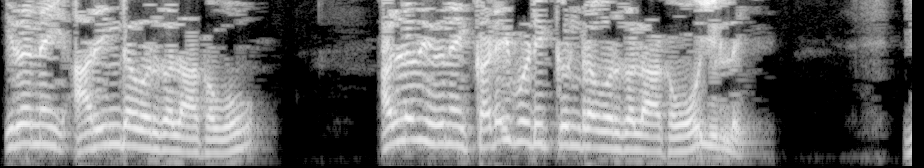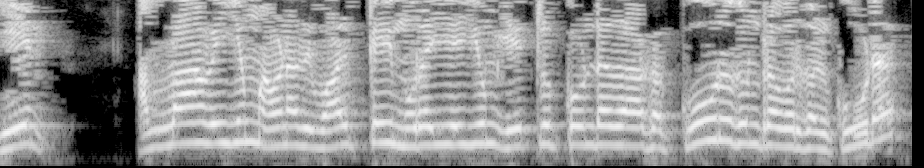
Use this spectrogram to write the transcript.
இதனை அறிந்தவர்களாகவோ அல்லது இதனை கடைபிடிக்கின்றவர்களாகவோ இல்லை. ஏன்? அல்லாவையும் அவனது வாழ்க்கை முறையையும் ஏற்றுக்கொண்டதாக கூறுகின்றவர்கள் கூட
